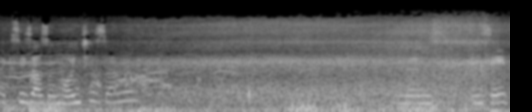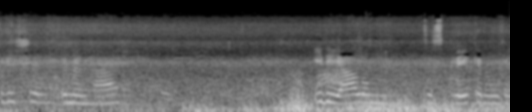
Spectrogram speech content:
Ik zie zelfs een hondje zwemmen. En een, een in mijn haar. Ideaal om te spreken over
